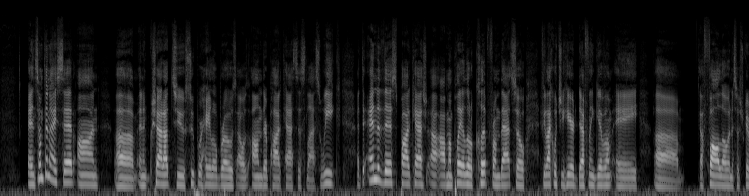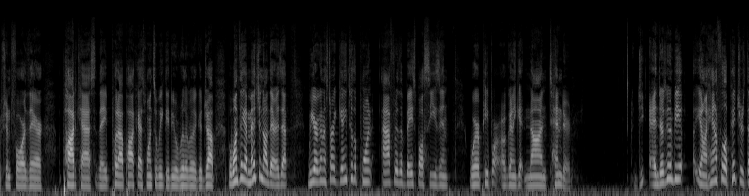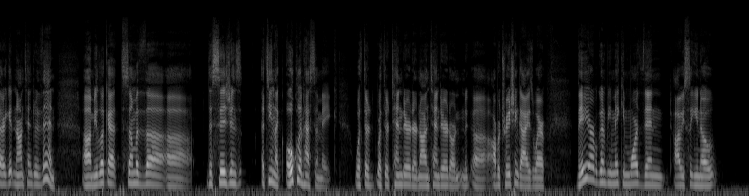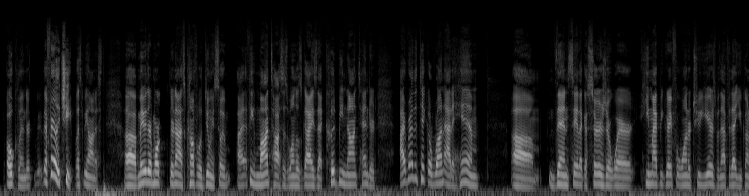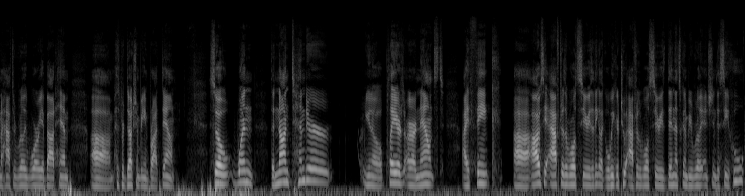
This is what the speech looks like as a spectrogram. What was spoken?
And something I said on um, and shout out to Super Halo Bros. I was on their podcast this last week. At the end of this podcast, uh, I'm gonna play a little clip from that. So if you like what you hear, definitely give them a um, a follow and a subscription for their podcast. They put out podcasts once a week. They do a really really good job. But one thing I mentioned on there is that we are going to start getting to the point after the baseball season where people are going to get non-tendered and there's going to be you know a handful of pitchers that are getting non-tendered then um, you look at some of the uh, decisions a team like Oakland has to make with their with their tendered or non-tendered or uh, arbitration guys, where they are going to be making more than obviously you know Oakland. They're they're fairly cheap. Let's be honest. Uh, maybe they're more they're not as comfortable doing. So I think Montas is one of those guys that could be non-tendered. I'd rather take a run out of him um, than say like a Scherzer, where he might be great for one or two years, but after that you're going to have to really worry about him, um, his production being brought down. So when the non-tender, you know, players are announced, I think uh, obviously after the World Series, I think like a week or two after the World Series, then that's going to be really interesting to see who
